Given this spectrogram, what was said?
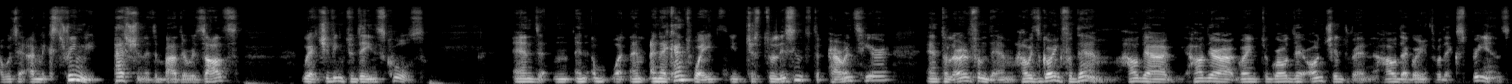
I would say, I'm extremely passionate about the results we're achieving today in schools. And, and, and I can't wait just to listen to the parents here and to learn from them how it's going for them, how they are, how they are going to grow their own children, how they're going through the experience,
